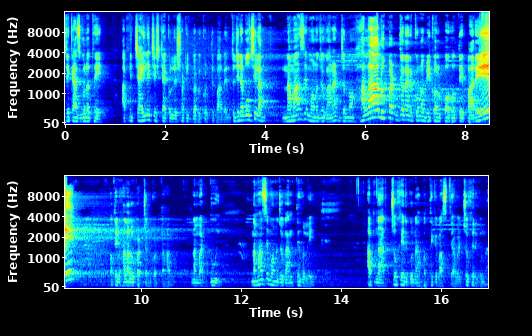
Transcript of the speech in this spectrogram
যে কাজগুলোতে আপনি চাইলে চেষ্টা করলে সঠিকভাবে করতে পারবেন। তো যেটা বলছিলাম, নামাজে মনোযোগ আনার জন্য হালাল উপার্জনের কোনো বিকল্প হতে পারে, অতএব হালাল উপার্জন করতে হবে। নাম্বার দুই, নামাজে মনোযোগ আনতে হলে আপনার চোখের গুণা থেকে বাঁচতে হবে, চোখের গুণা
